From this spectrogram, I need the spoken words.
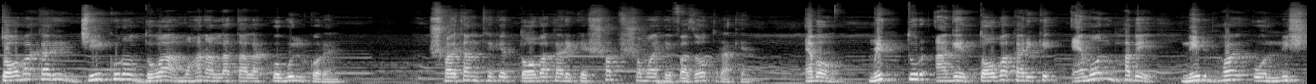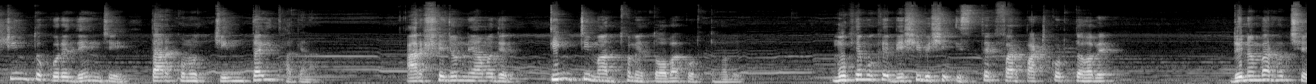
তবাকারীর যে কোনো দোয়া মহান আল্লাহ তালা কবুল করেন। শয়তান থেকে তবাকারীকে সব সময় হেফাজত রাখেন এবং মৃত্যুর আগে তবাকারীকে এমনভাবে নির্ভয় ও নিশ্চিন্ত করে দেন যে তার কোনো চিন্তাই থাকে না। আর সেজন্য আমাদের তিনটি মাধ্যমে তবা করতে হবে। মুখে মুখে বেশি বেশি ইস্তেকফার পাঠ করতে হবে। দুই নম্বর হচ্ছে,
